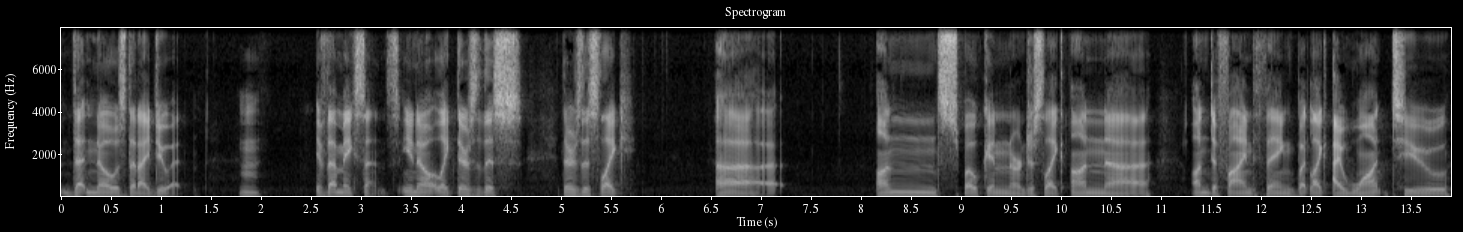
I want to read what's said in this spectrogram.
that knows that I do it. If that makes sense. You know, like there's this, there's this like, uh, unspoken or just like un uh, undefined thing but like I want to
